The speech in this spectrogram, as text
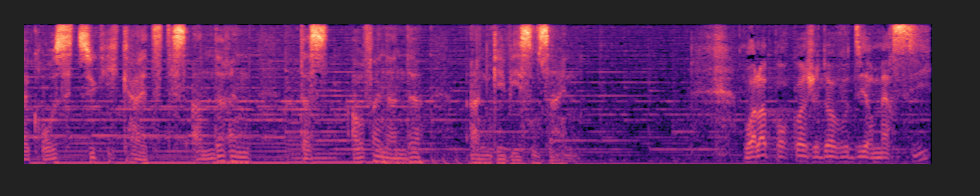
der Großzügigkeit des anderen, das Aufeinander angewiesen sein. Voilà pourquoi je dois vous dire merci,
